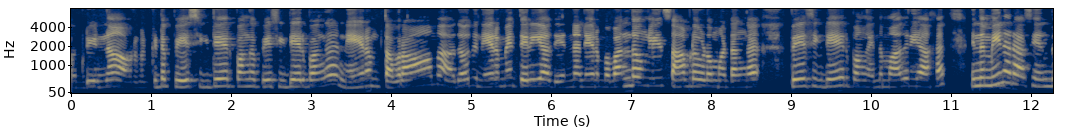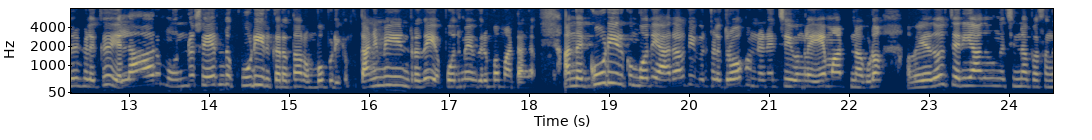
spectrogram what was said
அப்படின்னா அவர்கள்கிட்ட பேசிக்கிட்டே இருப்பாங்க பேசிக்கிட்டே இருப்பாங்க. நேரம் தவறாம அதாவது நேரமே தெரியாது. என்ன நேரம்? வந்தவங்களையும் சாப்பிட விட மாட்டாங்க. பேசிக்கிட்டே இருப்பாங்க. இந்த மாதிரியாக இந்த மீனராசி என்பர்களுக்கு எல்லாரும் ஒன்று சேர்ந்து கூடி இருக்கிறது தான் ரொம்ப பிடிக்கும். தனிமைன்றது எப்போதுமே விரும்ப மாட்டாங்க. அந்த கூடி இருக்கும் போது யாராவது இவர்களுக்கு துரோகம் நினைச்சு இவங்களை ஏமாட்டினா கூட அவ ஏதோ தெரியாதவங்க சின்ன பசங்க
